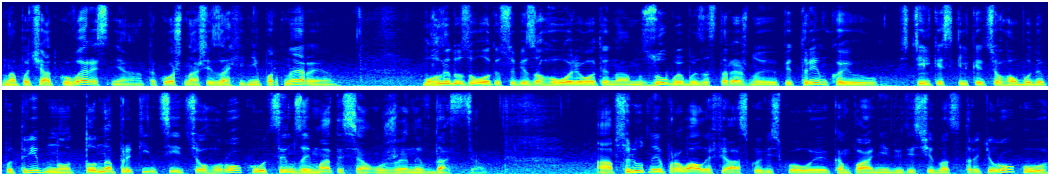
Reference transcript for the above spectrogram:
на початку вересня, а також наші західні партнери могли дозволити собі заговорювати нам зуби беззастережною підтримкою стільки, скільки цього буде потрібно, то наприкінці цього року цим займатися уже не вдасться. Абсолютний провал і фіаско військової кампанії 2023 року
